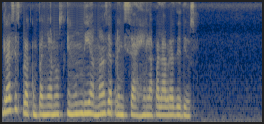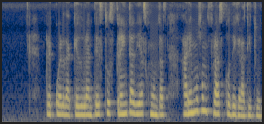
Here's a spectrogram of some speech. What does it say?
Gracias por acompañarnos en un día más de aprendizaje en la palabra de Dios. Recuerda que durante estos 30 días juntas haremos un frasco de gratitud.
